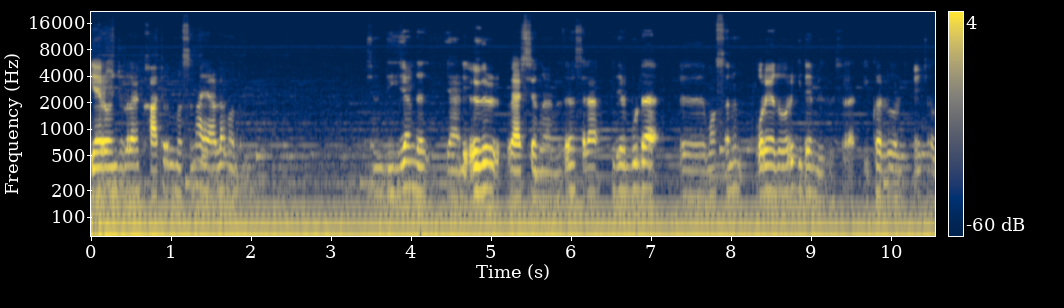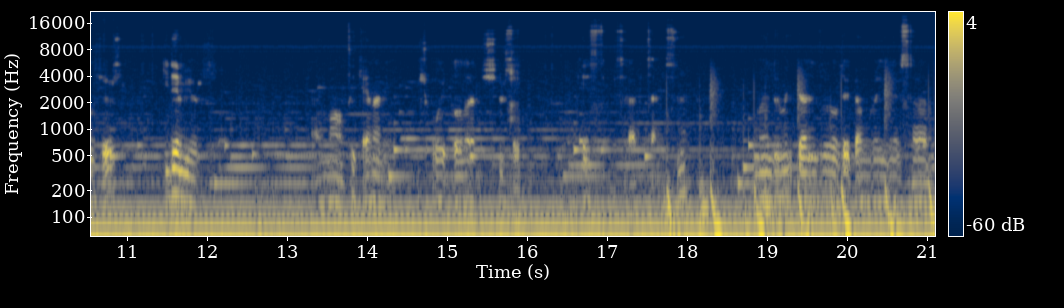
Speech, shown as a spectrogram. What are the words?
Diğer oyuncuların katil ayarlamadım. Şimdi diyeceğim de yani öbür versiyonlarımızda mesela bir burada e, masanın oraya doğru gidemiyoruz mesela. Yukarı doğru gitmeye çalışıyoruz. Gidemiyoruz. Yani mantıken hani üç boyutlu olarak düşünürsek kestik mesela bir tanesini. Bunu öldürmek biraz zor olacak. Ben burayı geri sararım.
